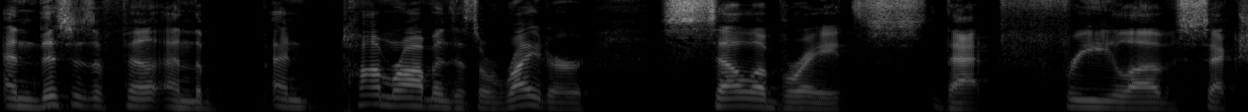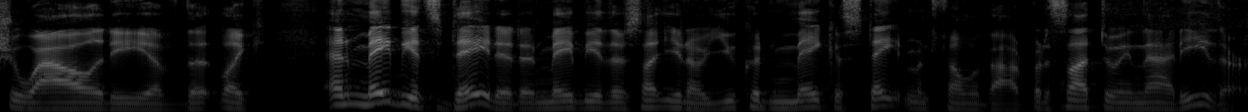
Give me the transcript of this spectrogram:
and this is a film and the and tom robbins as a writer celebrates that free love sexuality of the like and maybe it's dated and maybe there's not you know you could make a statement film about it but it's not doing that either.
